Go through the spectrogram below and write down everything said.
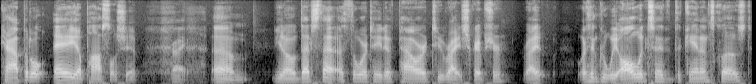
capital A apostleship. Right. Um, you know, that's that authoritative power to write scripture, right? I think we all would say that the canon's closed,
